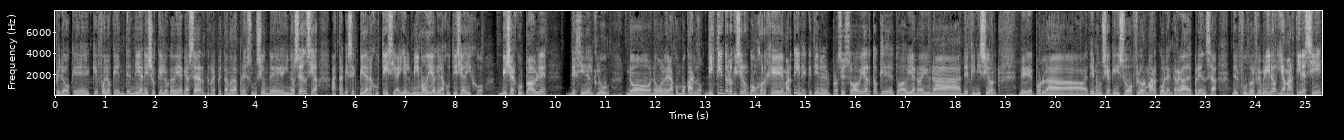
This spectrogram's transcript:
pero que, que fue lo que entendían ellos que es lo que había que hacer, respetando la presunción de inocencia, hasta que se expida la justicia. Y el mismo día que la justicia dijo, Villa es culpable, decide el club no, no volver a convocarlo. Distinto a lo que hicieron con Jorge Martínez, que tiene el proceso abierto, que todavía no hay una definición de por la denuncia que hizo Flor Marco, la encargada de prensa del fútbol femenino, y a Martínez sí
